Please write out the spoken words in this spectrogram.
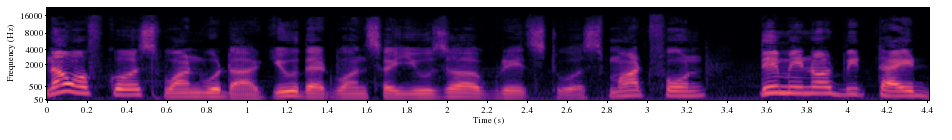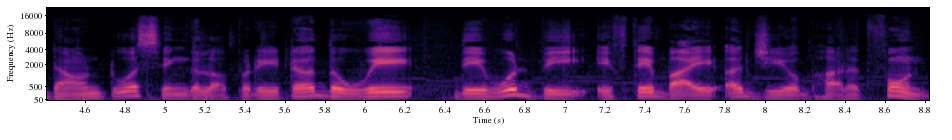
Now, of course, one would argue that once a user upgrades to a smartphone, they may not be tied down to a single operator the way they would be if they buy a Jio Bharat phone.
